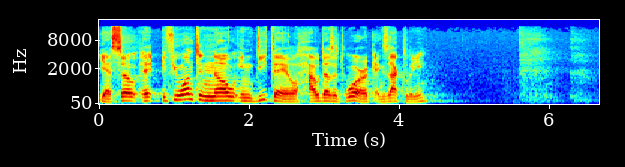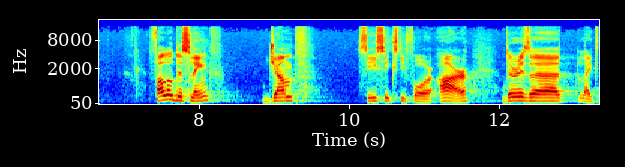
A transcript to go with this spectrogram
yeah, so uh, if you want to know in detail how does it work exactly, Follow this link, jump C64R. There is a like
